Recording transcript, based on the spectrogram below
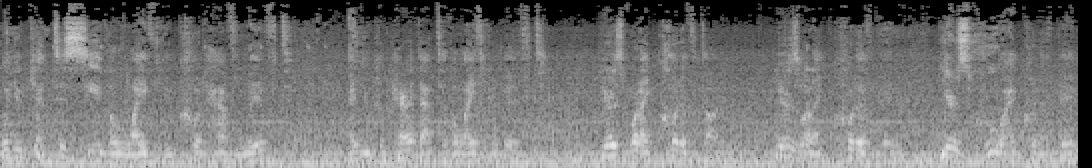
when you get to see the life you could have lived and you compare that to the life you lived. Here's what I could have done. Here's what I could have been. Here's who I could have been.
